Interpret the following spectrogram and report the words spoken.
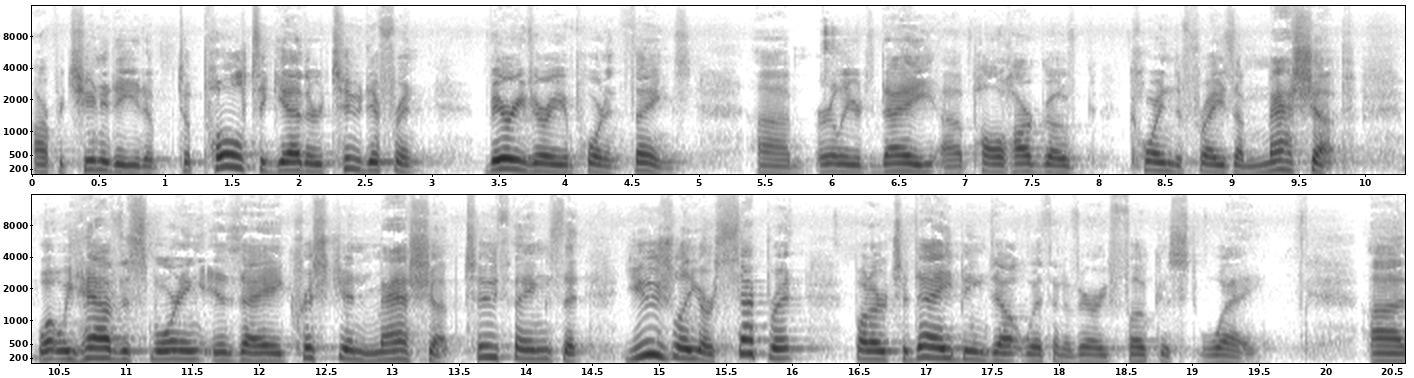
opportunity to, to pull together two different, very, very important things. Uh, earlier today, uh, Paul Hargrove coined the phrase a mashup. What we have this morning is a Christian mashup, two things that usually are separate but are today being dealt with in a very focused way. Uh,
